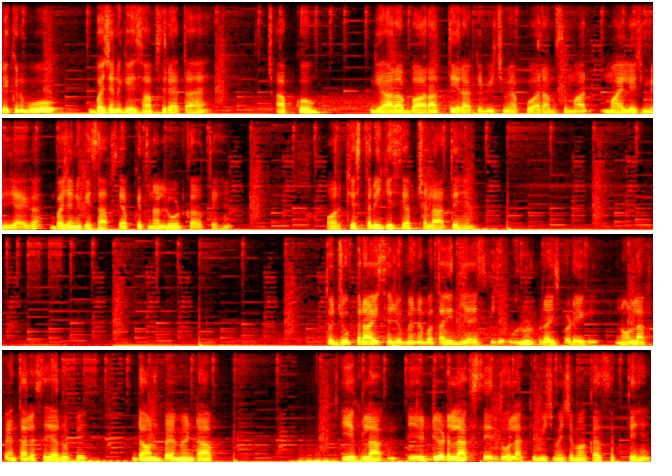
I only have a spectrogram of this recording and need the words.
लेकिन वो वज़न के हिसाब से रहता है। आपको ग्यारह, बारह, तेरह के बीच में आपको आराम से माइलेज मिल जाएगा। वज़न के हिसाब से आप कितना लोड करते हैं और किस तरीके से आप चलाते हैं तो जो प्राइस है, जो मैंने बता ही दिया है, इसकी जो ऑन रोड प्राइस पड़ेगी, नौ लाख पैंतालीस हज़ार रुपये डाउन पेमेंट आप एक लाख डेढ़ लाख से दो लाख के बीच में जमा कर सकते हैं।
